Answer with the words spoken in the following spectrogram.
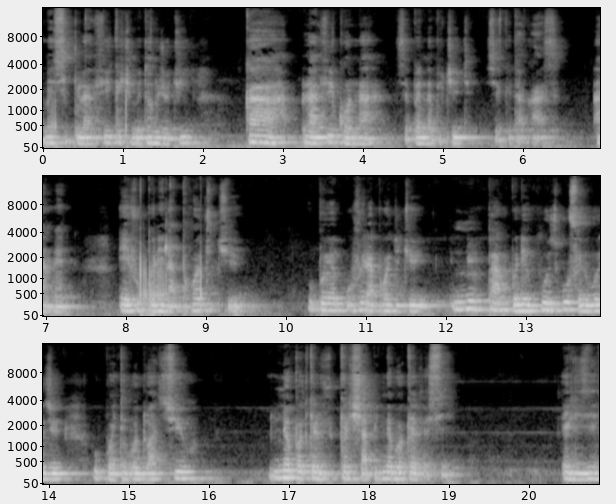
Merci pour la vie que tu me donnes aujourd'hui, car la vie qu'on a, c'est pas une habitude, c'est que ta grâce. Amen. Et vous prenez la parole de Dieu. Vous pouvez ouvrir la parole de Dieu. Nulle part, vous prenez vous fermez vos yeux, vous pointez vos doigts sur n'importe quel, chapitre, n'importe quel verset. Et lisez.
